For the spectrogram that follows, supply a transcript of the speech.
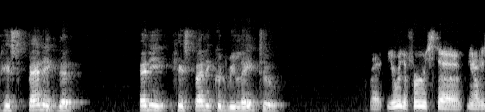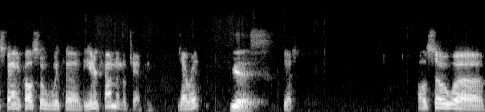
Hispanic that any Hispanic could relate to. Right. You were the first, uh, you know, Hispanic also with uh, the Intercontinental Champion. Is that right? Yes. Yes. Also, uh,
